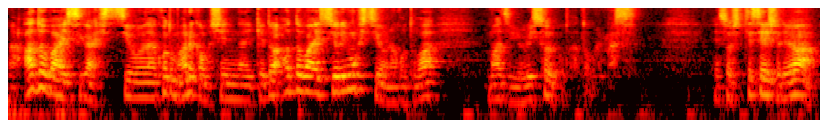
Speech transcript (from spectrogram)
まあ、アドバイスが必要なこともあるかもしれないけどアドバイスよりも必要なことはまず寄り添うことだと思います。そして聖書では、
